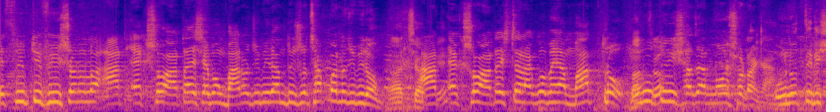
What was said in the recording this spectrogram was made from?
S fifty fusion হলো আট একশো আঠাশ এবং বারো জিবি রাম দুইশো ছাপ্পান্ন জিবি রম আচ্ছা, আট একশো আঠাশটা রাখব ভাইয়া মাত্র উনত্রিশ হাজার নয়শো টাকা। উনত্রিশ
